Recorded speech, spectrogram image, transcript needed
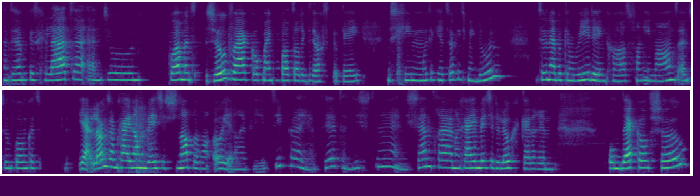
en toen heb ik het gelaten en toen kwam het zo vaak op mijn pad dat ik dacht, oké, misschien moet ik hier toch iets mee doen toen heb ik een reading gehad van iemand. En toen kon ik het. Ja, langzaam ga je dan een beetje snappen van. Oh ja, dan heb je je type. Je hebt dit en die en die centra. En dan ga je een beetje de logica erin ontdekken of zo.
